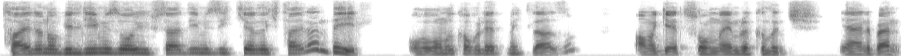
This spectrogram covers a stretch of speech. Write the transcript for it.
Taylan o bildiğimiz, o yükseldiğimiz ilk yarıdaki Taylan değil. Onu kabul etmek lazım. Ama Getson'la Emre Kılınç. Yani ben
